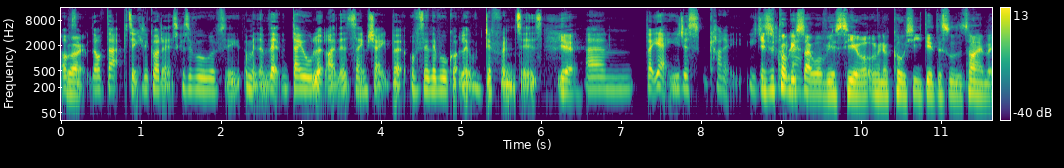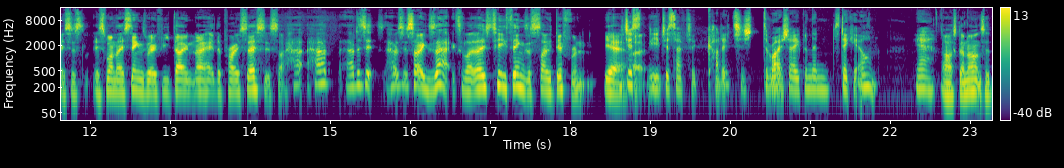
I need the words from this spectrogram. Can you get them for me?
of, Right. the, of that particular goddess because they've all obviously I mean they, they all look like they're the same shape, but obviously they've all got little differences. yeah. Um, but yeah, you just cut it. You just this is probably so obvious to you. I mean, of course, you did this all the time, but it's just it's one of those things where if you don't know how the process, it's like how how how does it how is it so exact? Like those two things are so different. Yeah, You just uh, you just have to cut it to the right shape and then stick it on. Yeah, Ask and answered.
